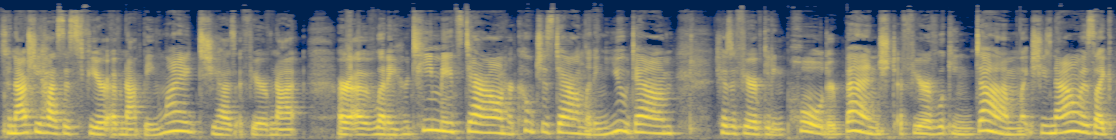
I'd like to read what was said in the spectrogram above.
So now she has this fear of not being liked. She has a fear of not, or of letting her teammates down, her coaches down, letting you down. She has a fear of getting pulled or benched, a fear of looking dumb. Like she's now is like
